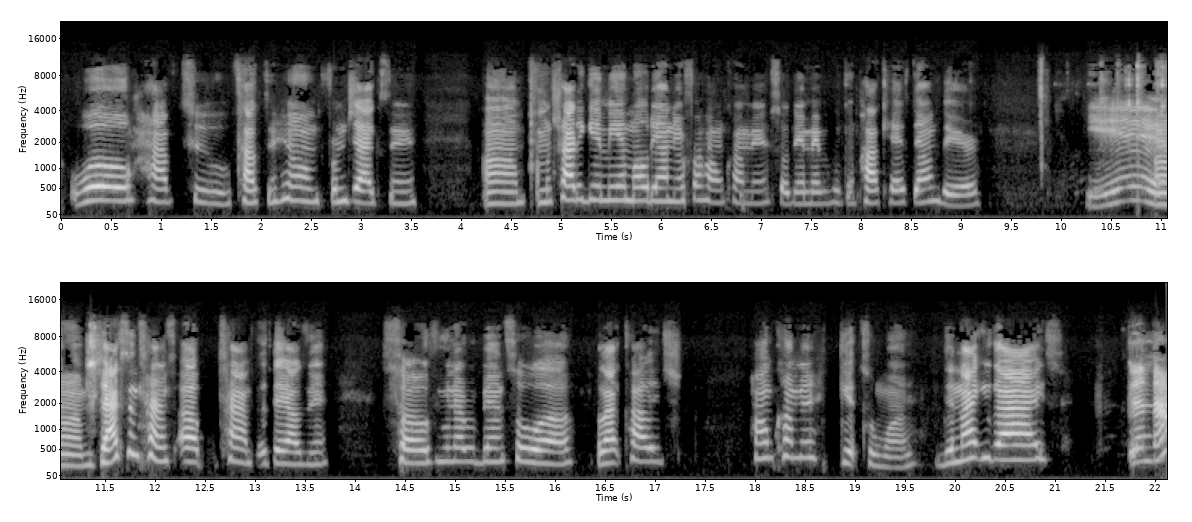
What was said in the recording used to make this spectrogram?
we'll have to talk to him from Jackson. Um, I'm gonna try to get me and Mo down there for homecoming, so then maybe we can podcast down there. Yeah. Um, Jackson turns up times a thousand. So if you've never been to a black college homecoming, get to one. Good night, you guys. Good night.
